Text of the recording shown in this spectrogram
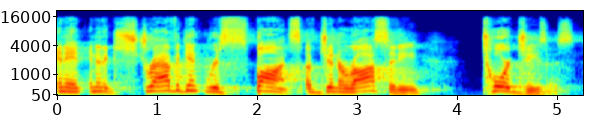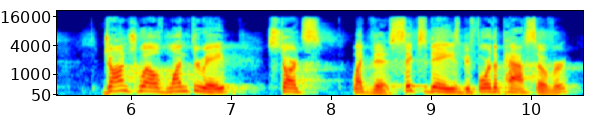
in an, in an extravagant response of generosity toward Jesus. John 12, 1 through 8 starts like this. Six days before the Passover,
